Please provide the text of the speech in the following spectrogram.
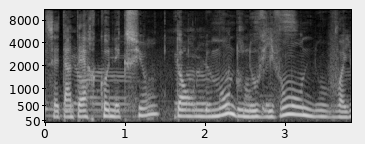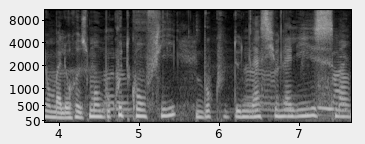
cette interconnexion. Dans le monde où nous vivons, nous voyons malheureusement beaucoup de conflits, beaucoup de nationalisme,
